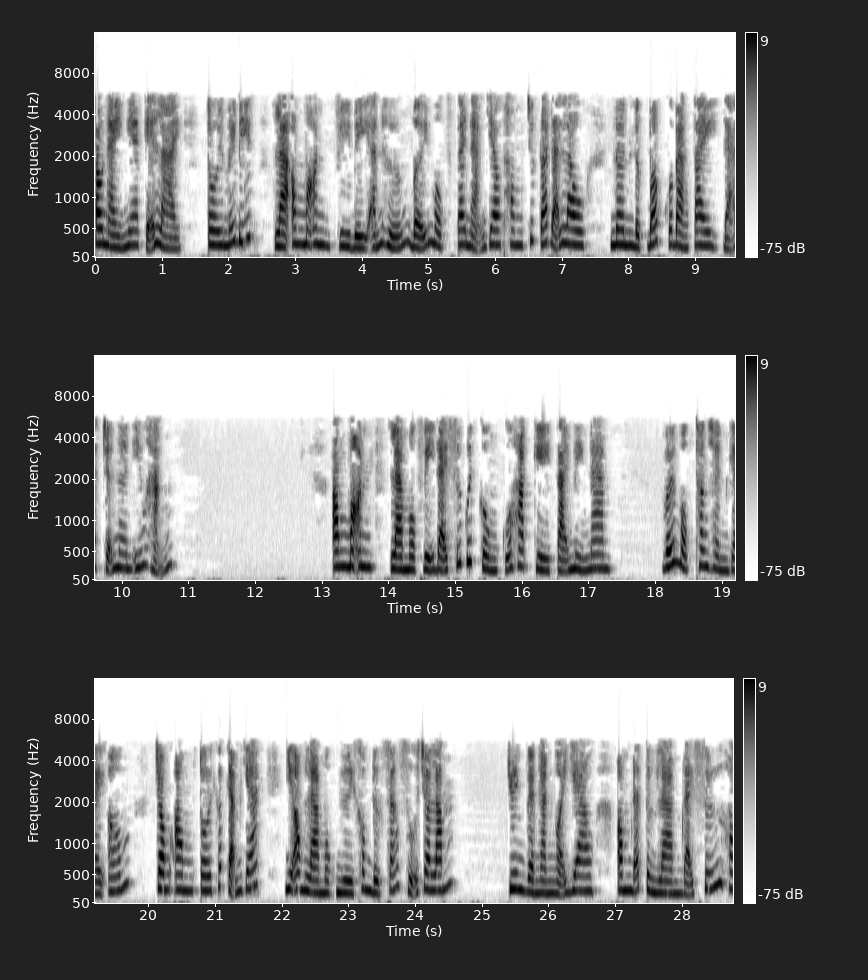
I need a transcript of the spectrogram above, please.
Sau này nghe kể lại, tôi mới biết là ông Mon vì bị ảnh hưởng bởi một tai nạn giao thông trước đó đã lâu, nên lực bóp của bàn tay đã trở nên yếu hẳn. Ông Mon là một vị đại sứ cuối cùng của Hoa Kỳ tại miền Nam. Với một thân hình gầy ốm, trong ông tôi có cảm giác như ông là một người không được sáng sủa cho lắm chuyên về ngành ngoại giao, ông đã từng làm đại sứ Hoa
